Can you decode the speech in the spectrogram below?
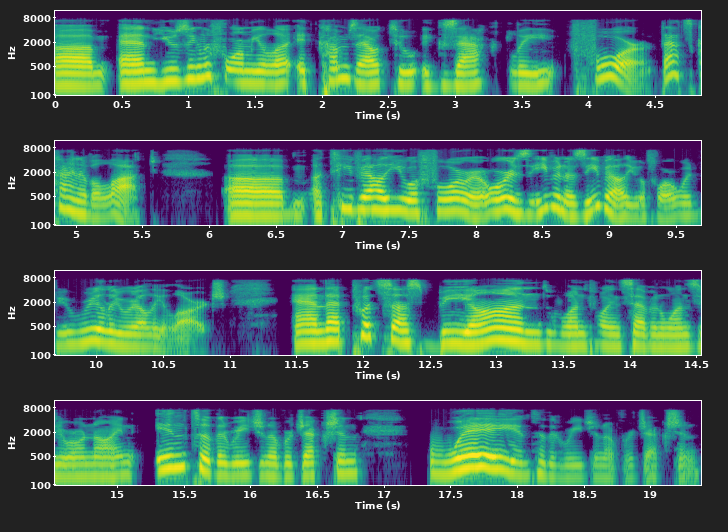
Um, and using the formula, it comes out to exactly 4. That's kind of a lot um, a t-value of 4 or, or even a z-value of 4 would be really, really large. And that puts us beyond 1.7109 into the region of rejection, way into the region of rejection.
